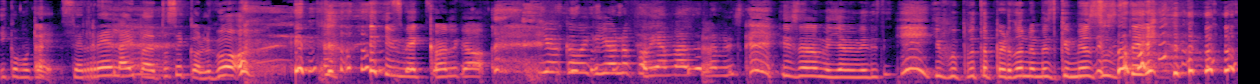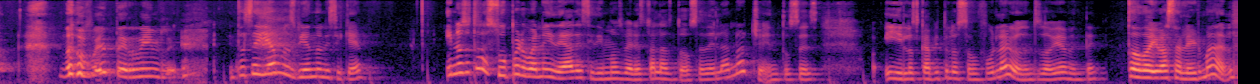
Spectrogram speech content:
y como que cerré el iPad, entonces se colgó. y me colgó. Yo como que yo no podía más de la risa. Y solo me llama y me dice, y fue puta, perdóname, es que me asusté. No, fue terrible. Entonces seguíamos viendo ni siquiera. Y nosotros, súper buena idea, decidimos ver esto a las 12 de la noche. Entonces, y los capítulos son full largos, entonces obviamente todo iba a salir mal.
